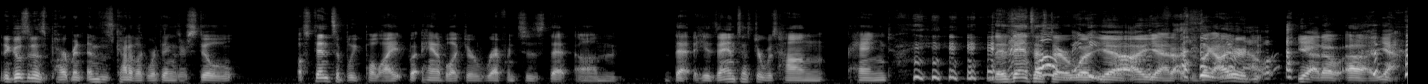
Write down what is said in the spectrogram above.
And he goes in his apartment and this is kind of like where things are still ostensibly polite, but Hannibal Lecter references that um that his ancestor was hung hanged. His ancestor Well, was yeah. I, yeah, no, it's like I, heard know. yeah, no, uh yeah.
